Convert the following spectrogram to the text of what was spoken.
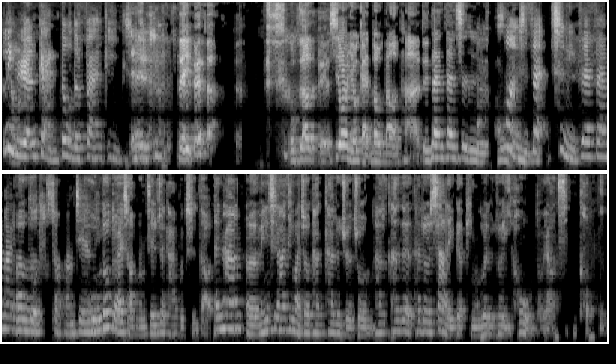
令人感动的翻译。对，我不知道，希望有感动到他。对，但但是，哇，你是在是你在翻吗？嗯，躲小房间，我们都躲在小房间，所以他不知道。但他呃林医师他听完之后，他他就觉得说，他他在他就下了一个评论，就说以后我们都要请口译。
